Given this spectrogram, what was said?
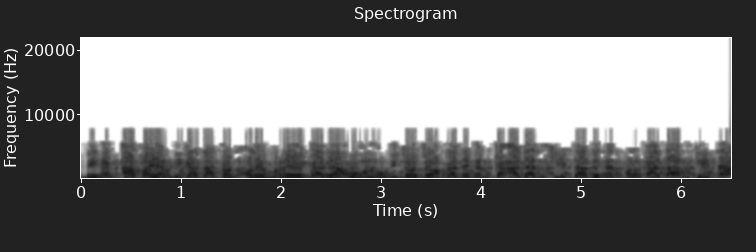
dengan apa yang dikatakan oleh mereka dahulu dicocokkan dengan keadaan kita, dengan perkataan kita,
